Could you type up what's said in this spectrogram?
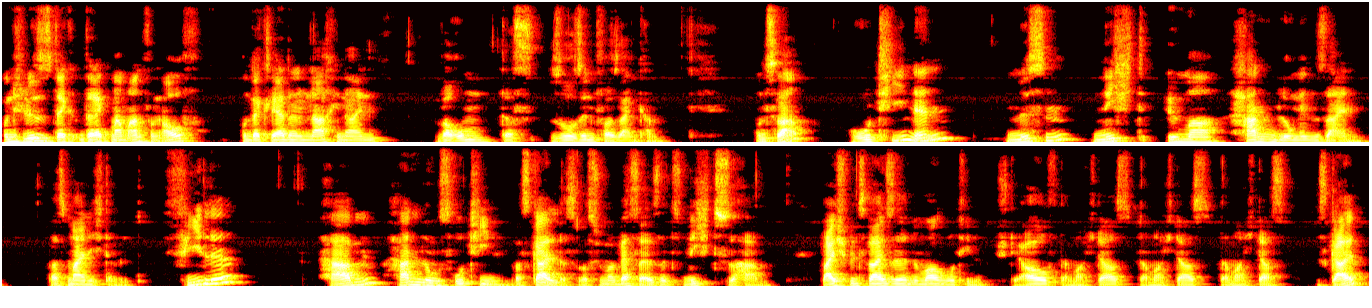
Und ich löse es direkt mal am Anfang auf und erkläre dann im Nachhinein, warum das so sinnvoll sein kann. Und zwar, Routinen müssen nicht immer Handlungen sein. Was meine ich damit? Viele haben Handlungsroutinen, was geil ist, was schon mal besser ist, als nichts zu haben. Beispielsweise eine Morgenroutine. Ich stehe auf, dann mache ich das, dann mache ich das, dann mache ich das. Ist geil.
